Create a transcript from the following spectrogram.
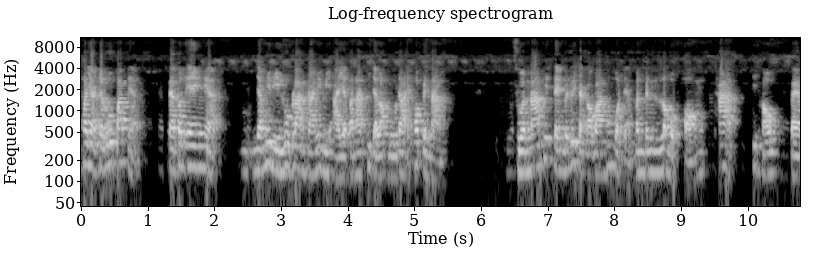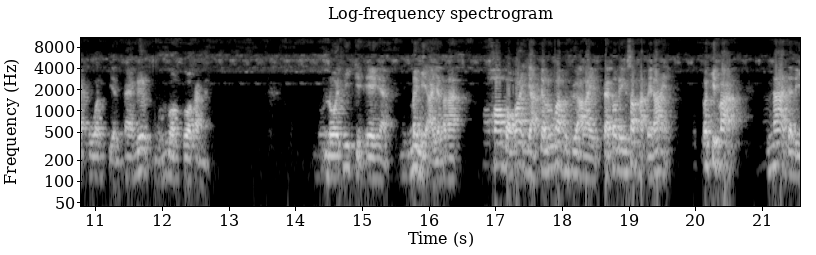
พออยากจะรู้ปั๊บเนี่ย แต่ตนเองเนี่ย ยังไม่มีรูปร่างกายไม่มีอายตนะที่จะรับรู้ได้เพราะเป็นนามส่วนน้ำที่เต็มไปด้วยจักรวาลทั้งหมดเนี่ยมันเป็นระบบของธาตุที่เขาแปรปรวนเปลี่ยนแปลงหรือหมุนรวมตัวกันเนี่ยโดยที่จิตเองเนี่ย ไม่มีอายตนะ พอบอกว่าอยากจะรู้ว่ามันคืออะไร แต่ตนเองสัมผัสไม่ได้ ก็คิดว่าน่าจะดี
